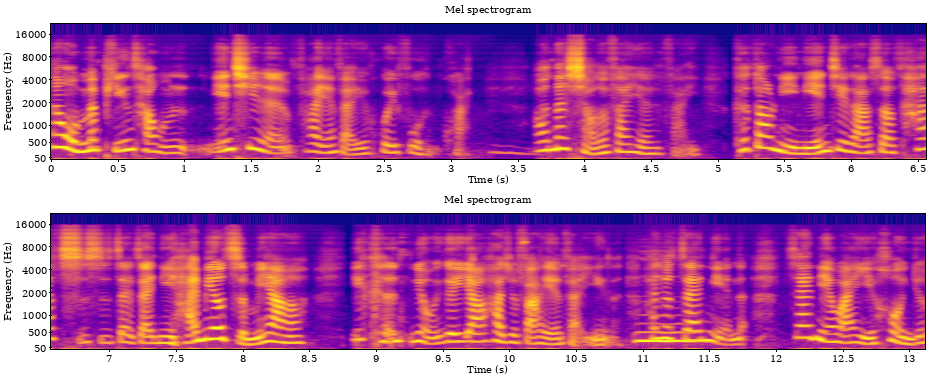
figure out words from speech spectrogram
那我们平常我们年轻人发炎反应恢复很快。哦，那小的发炎反应，可到你年纪大的时候，他实实在在，你还没有怎么样啊，你可能扭一个腰，他就发炎反应了，他就粘连了，粘连完以后，你就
